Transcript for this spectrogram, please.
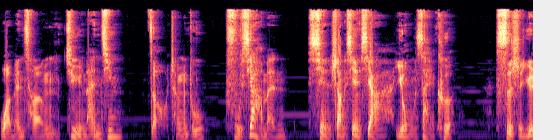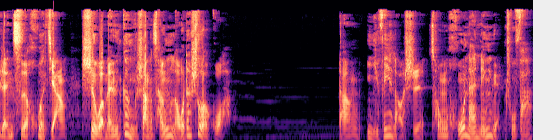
我们曾聚南京，走成都，赴厦门。线上线下永赛课，四十余人次获奖，是我们更上层楼的硕果。当易飞老师从湖南宁远出发，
